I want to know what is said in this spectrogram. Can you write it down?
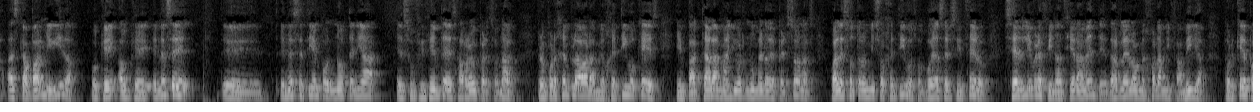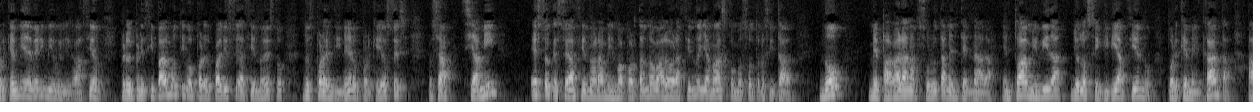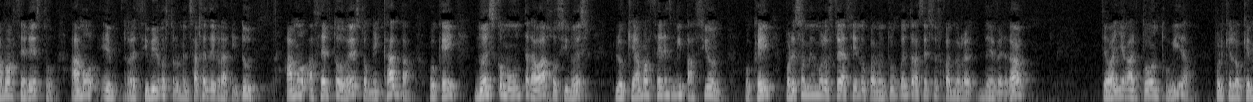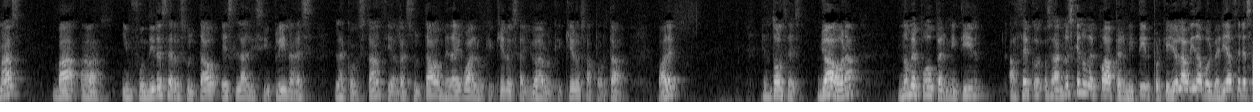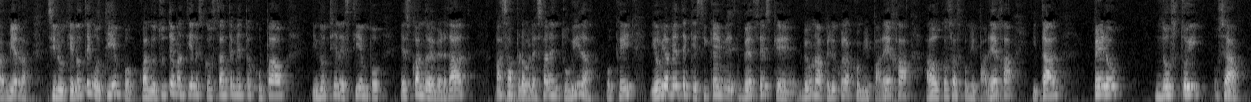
a escapar mi vida, ¿ok? Aunque en ese eh, en ese tiempo no tenía el suficiente desarrollo personal. Pero por ejemplo ahora mi objetivo que es impactar al mayor número de personas. ¿Cuál es otro de mis objetivos? Os voy a ser sincero. Ser libre financieramente, darle lo mejor a mi familia. ¿Por qué? Porque es mi deber y mi obligación. Pero el principal motivo por el cual yo estoy haciendo esto no es por el dinero, porque yo estoy, o sea, si a mí esto que estoy haciendo ahora mismo, aportando valor, haciendo llamadas con vosotros y tal, no me pagaran absolutamente nada. En toda mi vida yo lo seguiría haciendo porque me encanta, amo hacer esto, amo eh, recibir vuestros mensajes de gratitud, amo hacer todo esto, me encanta, ¿ok? No es como un trabajo, sino es lo que amo hacer es mi pasión, ¿ok? Por eso mismo lo estoy haciendo. Cuando tú encuentras eso es cuando de verdad te va a llegar todo en tu vida, porque lo que más va a infundir ese resultado es la disciplina, es la constancia. El resultado me da igual, lo que quiero es ayudar, lo que quiero es aportar, ¿vale? Entonces, yo ahora no me puedo permitir hacer cosas, o sea, no es que no me pueda permitir, porque yo la vida volvería a hacer esa mierda, sino que no tengo tiempo. Cuando tú te mantienes constantemente ocupado y no tienes tiempo, es cuando de verdad vas a progresar en tu vida, ¿ok? Y obviamente que sí que hay veces que veo una película con mi pareja, hago cosas con mi pareja y tal, pero no estoy, o sea,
